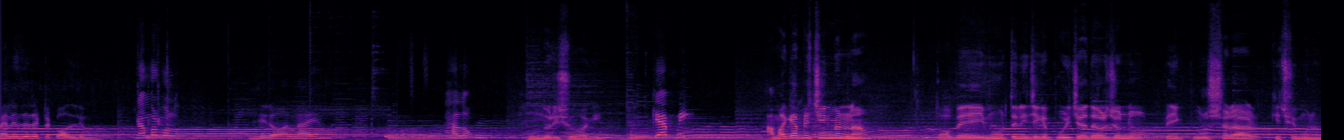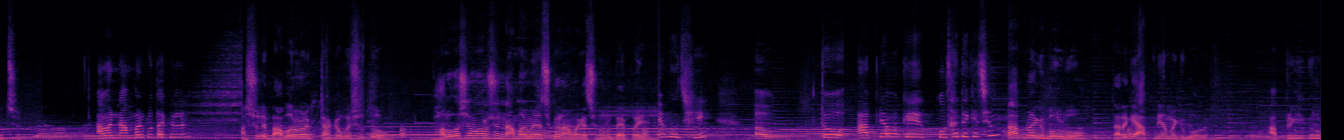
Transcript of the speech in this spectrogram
ম্যানেজার একটা কল দিও। নাম্বার বলো। জিরো ওয়ান নাইন। হ্যালো সুন্দরী সোহাগী। কে আপনি? আমাকে আপনি চিনবেন না। তবে এই মুহূর্তে নিজেকে পরিচয় দেওয়ার জন্য প্রেমিক পুরুষ ছাড়া আর কিছুই মনে হচ্ছে না। আমার নাম্বার কোথায় পেলেন? আসলে বাবার অনেক টাকা পয়সা তো। ভালোবাসা মানুষের নাম্বার ম্যানেজ করা আমার কাছে কোনো ব্যাপারই না এ বুঝি। ও তো আপনি আমাকে কোথায় দেখেছেন? আপনাকে বলব তার আগে আপনি আমাকে বলেন। আপনার কি কোনো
